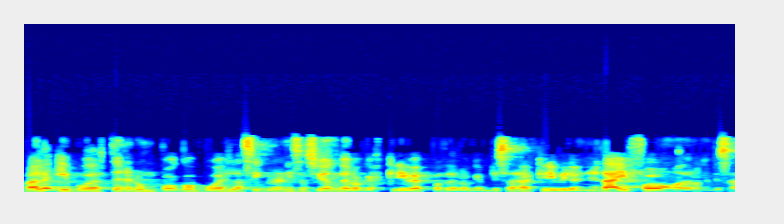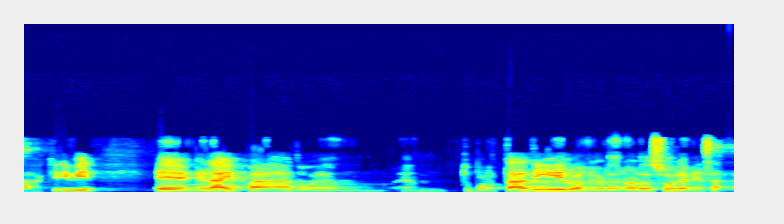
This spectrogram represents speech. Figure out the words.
¿vale? Y puedes tener un poco, pues, la sincronización de lo que escribes, pues, de lo que empiezas a escribir en el iPhone o de lo que empiezas a escribir en el iPad o en, tu portátil o en el ordenador de sobremesa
